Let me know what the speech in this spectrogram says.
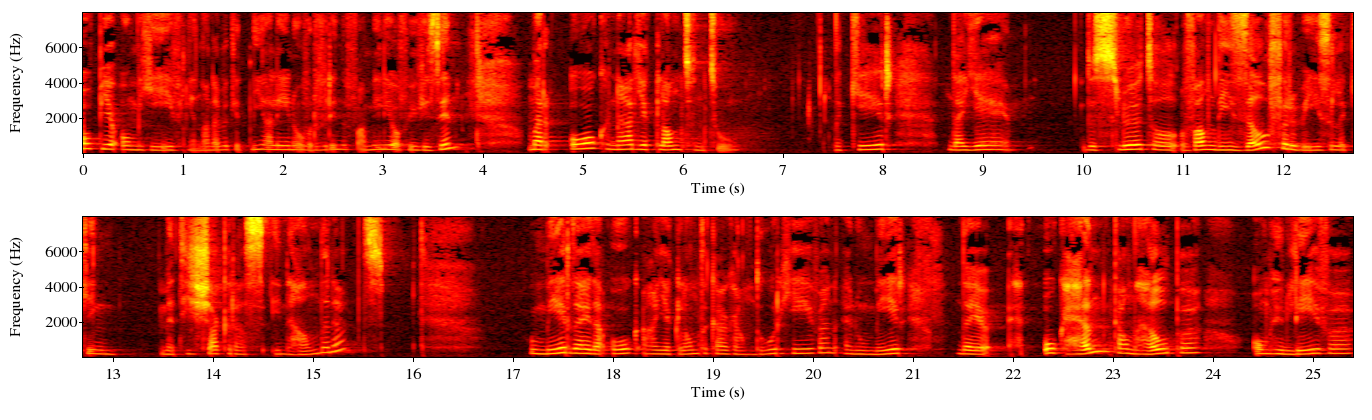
op je omgeving. En dan heb ik het niet alleen over vrienden, familie of je gezin, maar ook naar je klanten toe. De keer dat jij de sleutel van die zelfverwezenlijking met die chakras in handen hebt, hoe meer dat je dat ook aan je klanten kan gaan doorgeven en hoe meer dat je ook hen kan helpen om hun leven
